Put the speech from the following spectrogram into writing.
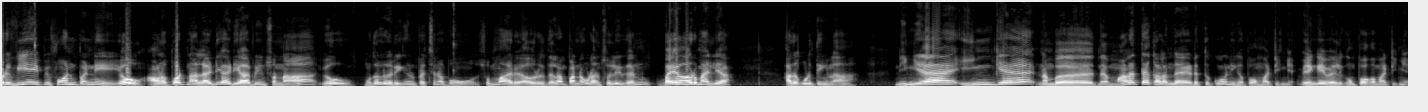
ஒரு விஐபி ஃபோன் பண்ணி யோ அவனை போட்டு நாலு அடி அடியா அப்படின்னு சொன்னா யோ முதல்வர் பிரச்சனை போகும். சும்மா அவர் இதெல்லாம் பண்ணக்கூடாதுன்னு சொல்லியிருக்காருன்னு பயம் வருமா இல்லையா? அதை கொடுத்தீங்களா? நீங்கள் இங்கே நம்ம இந்த மலத்தை கலந்த இடத்துக்கும் நீங்கள் போக மாட்டீங்க. வேங்கை வயலுக்கும் போக மாட்டீங்க.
